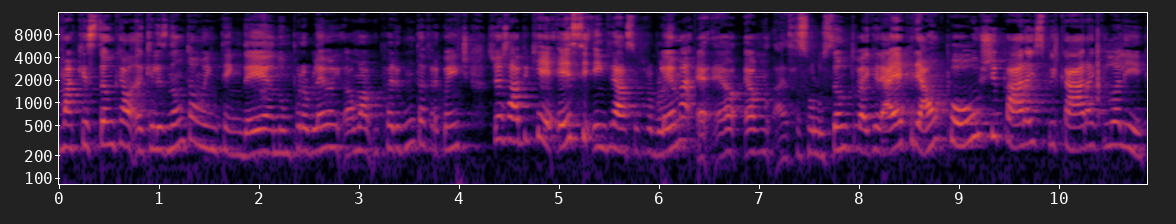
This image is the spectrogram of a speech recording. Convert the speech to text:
uma questão que, ela, que eles não estão entendendo, um problema, uma pergunta frequente, tu já sabe que esse, entre aspas, problema é, é, é um, essa solução que tu vai criar é criar um post para explicar aquilo ali,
